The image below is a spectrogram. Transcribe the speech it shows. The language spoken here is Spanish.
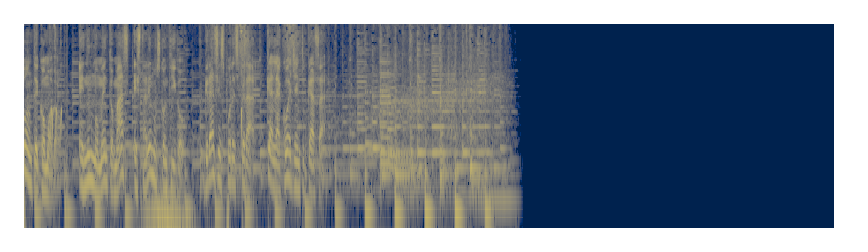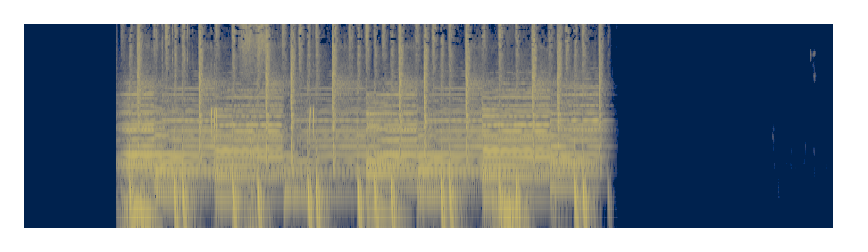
ponte cómodo. En un momento más estaremos contigo. Gracias por esperar. Calacoya en tu casa.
